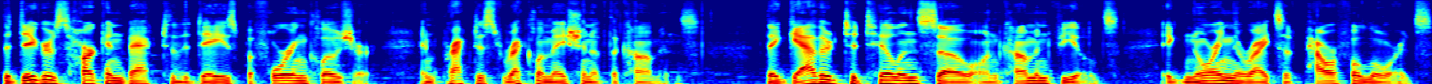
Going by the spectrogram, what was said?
the diggers hearkened back to the days before enclosure and practiced reclamation of the commons. They gathered to till and sow on common fields, ignoring the rights of powerful lords,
